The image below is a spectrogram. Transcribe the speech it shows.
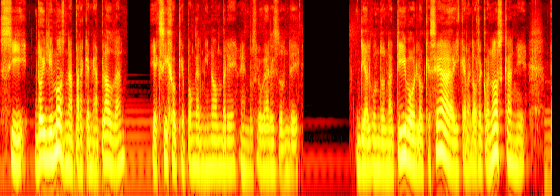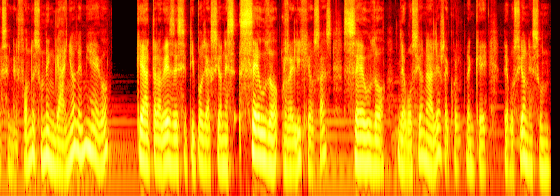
si doy limosna para que me aplaudan y exijo que pongan mi nombre en los lugares donde di algún donativo, lo que sea, y que me lo reconozcan, y pues en el fondo es un engaño de mi ego que a través de ese tipo de acciones pseudo religiosas, pseudo devocionales, recuerden que devoción es un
